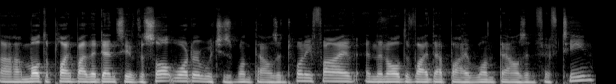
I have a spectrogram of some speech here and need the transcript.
uh, multiplied by the density of the salt water, which is 1025, and then I'll divide that by 1015.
